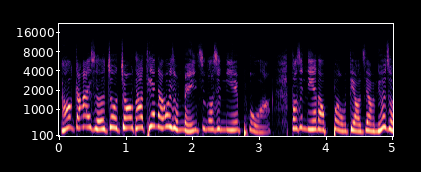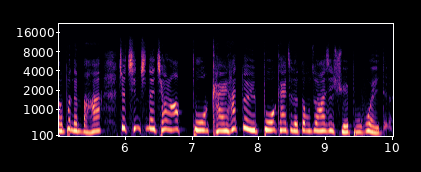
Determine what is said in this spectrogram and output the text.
然后刚开始的时候教他，天哪，为什么每一次都是捏破啊？都是捏到爆掉这样？你为什么不能把它就轻轻的敲，然后拨开？他对于拨开这个动作，他是学不会的。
